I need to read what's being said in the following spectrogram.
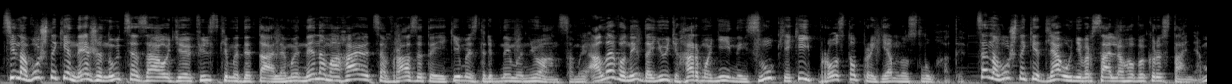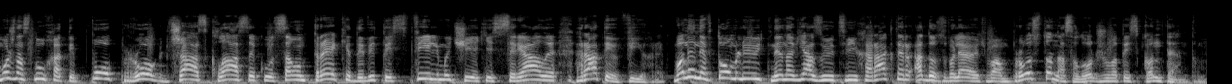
Ці навушники не женуться за аудіофільськими деталями, не намагаються вразити якимись дрібними нюансами, але вони дають гармонійний звук, який просто приємно слухати. Це навушники для універсального використання. Можна слухати поп, рок, джаз, класику, саундтреки, дивитись фільми чи якісь серіали, грати в ігри. Вони не втомлюють, не нав'язують свій характер, а дозволяють вам просто насолоджуватись контентом.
